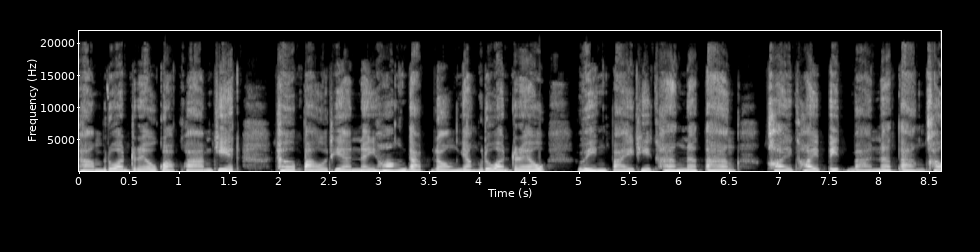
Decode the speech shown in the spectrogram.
ทำรวดเร็วกว่าความคิด เธอเป่าเทียนในห้องดับลงอย่างรวดเร็ววิ่งไปที่ข้างหน้าต่าง ค่อยๆปิดบานหน้าต่างเข้า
